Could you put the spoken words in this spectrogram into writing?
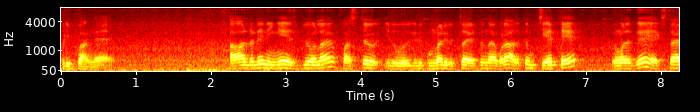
பிடிப்பாங்க. ஆல்ரெடி நீங்கள் எஸ்பிஓவில் ஃபஸ்ட்டு இது இதுக்கு முன்னாடி வித்தா எடுத்திருந்தா கூட அதுக்கும் சேர்த்தே உங்களுக்கு எக்ஸ்ட்ரா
